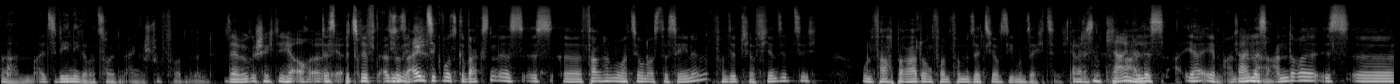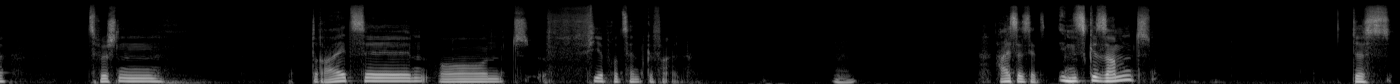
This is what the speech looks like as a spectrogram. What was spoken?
ähm, als weniger überzeugend eingestuft worden sind. Selbe Geschichte hier auch. Äh, Das betrifft, also das Image. Einzige, wo es gewachsen ist, ist äh, Fachinformation aus der Szene von 70 auf 74 und Fachberatung von 65 auf 67. aber das sind kleine. Alles, ja eben, Kleine. alles andere ist äh, zwischen 13 und 4 Prozent gefallen. Mhm. Heißt das jetzt insgesamt, dass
